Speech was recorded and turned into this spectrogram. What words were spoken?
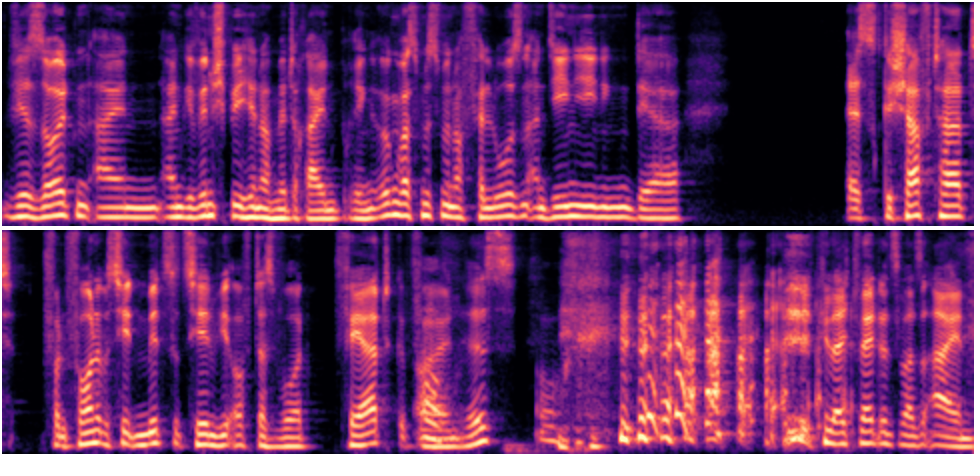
wir sollten ein, ein Gewinnspiel hier noch mit reinbringen. Irgendwas müssen wir noch verlosen an denjenigen, der es geschafft hat, von vorne bis hinten mitzuzählen, wie oft das Wort Pferd gefallen oh. ist. Oh. Vielleicht fällt uns was ein.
